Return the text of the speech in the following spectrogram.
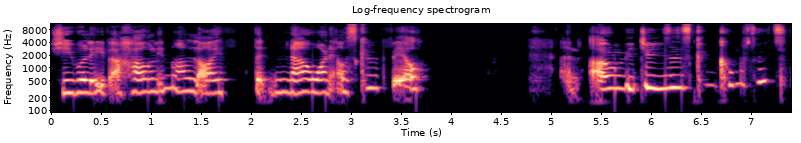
She will leave a hole in my life that no one else can fill. And only Jesus can comfort.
